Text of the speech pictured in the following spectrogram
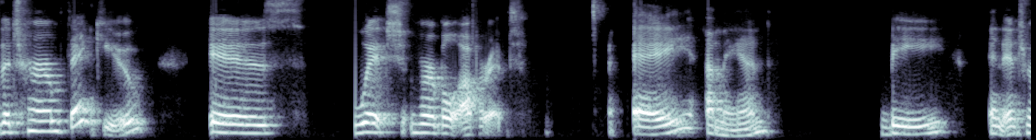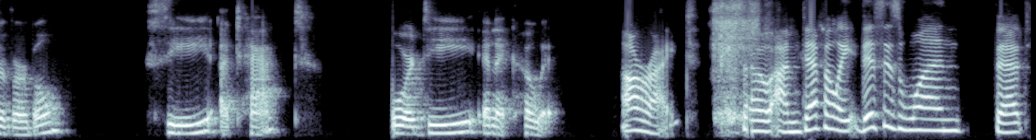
the term thank you is which verbal operant? A a mand b an intraverbal c a tact or d an echoic all right. So I'm definitely, this is one that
